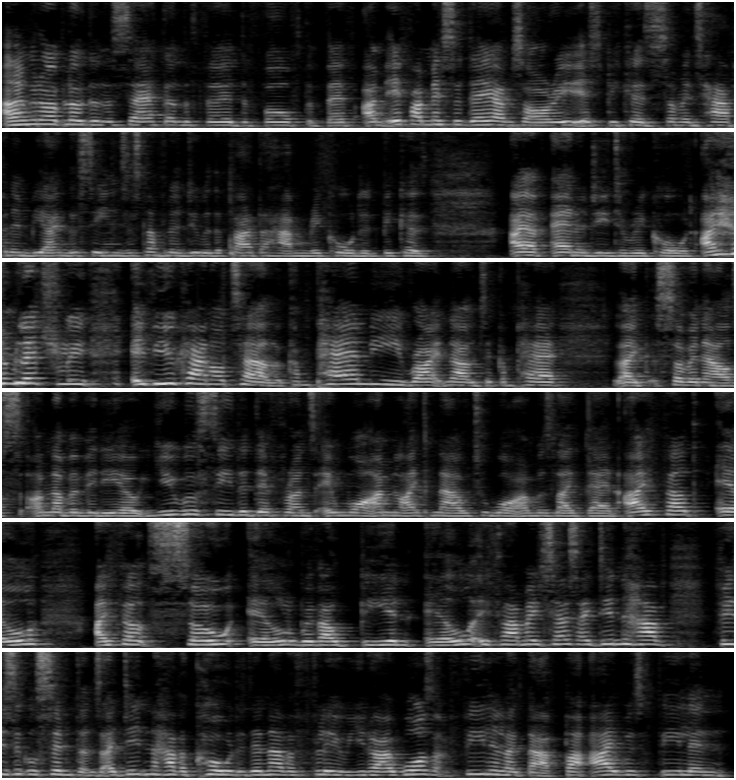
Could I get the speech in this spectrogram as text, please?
And I'm going to upload on the second, the third, the fourth, the fifth. Um, if I miss a day, I'm sorry. It's because something's happening behind the scenes. It's nothing to do with the fact I haven't recorded because I have energy to record. I am literally, if you cannot tell, compare me right now to compare like something else, another video, you will see the difference in what I'm like now to what I was like then. I felt ill. I felt so ill without being ill, if that makes sense. I didn't have physical symptoms. I didn't have a cold. I didn't have a flu. You know, I wasn't feeling like that, but I was feeling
